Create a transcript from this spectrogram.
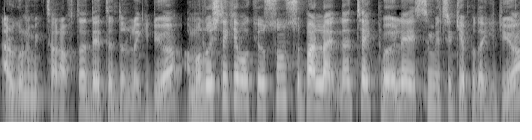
Ergonomik tarafta Detadder'la gidiyor. Ama Logitech'e bakıyorsun Superlight'la tek böyle simetrik yapıda gidiyor.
